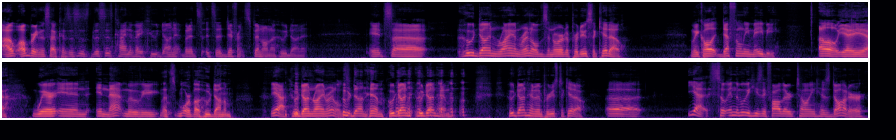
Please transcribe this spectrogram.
I'll, I'll bring this up because this is this is kind of a who done it, but it's it's a different spin on a who done it. It's uh, who done Ryan Reynolds in order to produce a kiddo. We call it definitely maybe. Oh yeah, yeah. Where in in that movie, That's more of a who done him. yeah, who done Ryan Reynolds? Who done him? Who done who done him? who done him and produced a kiddo? Uh, yeah. So in the movie, he's a father telling his daughter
